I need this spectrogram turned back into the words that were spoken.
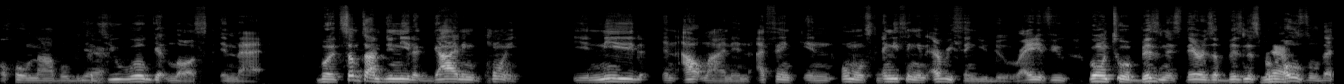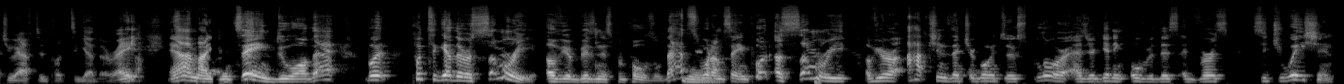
a whole novel because Yeah. you will get lost in that. But sometimes you need a guiding point. You need an outline. And I think in almost anything and everything you do, right? If you go into a business, there is a business Yeah. proposal that you have to put together, right? And I'm not even saying do all that, but put together a summary of your business proposal. That's what I'm saying. Put a summary of your options that you're going to explore as you're getting over this adverse situation.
